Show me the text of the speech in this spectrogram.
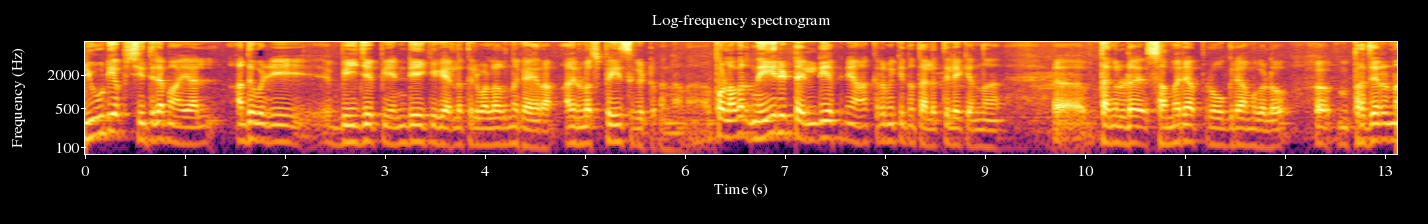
യു ഡി എഫ് ശിഥിലമായാൽ അതുവഴി B J P N D എക്ക് കേരളത്തിൽ വളർന്നു കയറാം. അതിനുള്ള സ്പേസ് കിട്ടുമെന്നാണ്. അപ്പോൾ അവർ നേരിട്ട് എൽ ഡി എഫിനെ ആക്രമിക്കുന്ന തലത്തിലേക്കെന്ന് തങ്ങളുടെ സമര പ്രോഗ്രാമുകളോ പ്രചരണ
